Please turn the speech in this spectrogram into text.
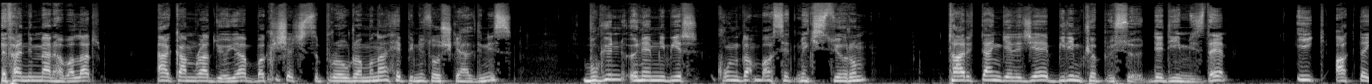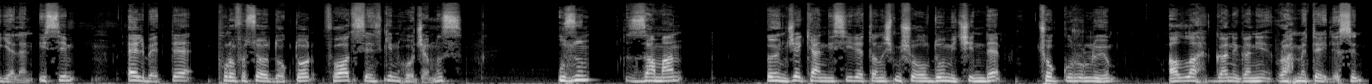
Efendim merhabalar. Erkam Radyo'ya Bakış Açısı programına hepiniz hoş geldiniz. Bugün önemli bir konudan bahsetmek istiyorum. Tarihten geleceğe bilim köprüsü dediğimizde ilk akta gelen isim elbette Profesör Doktor Fuat Sezgin hocamız. Uzun zaman önce kendisiyle tanışmış olduğum için de çok gururluyum. Allah gani gani rahmet eylesin.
